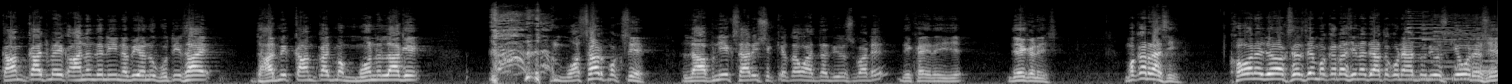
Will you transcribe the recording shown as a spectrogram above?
કામકાજમાં એક આનંદની નવી અનુભૂતિ થાય, ધાર્મિક કામકાજમાં મન લાગે, મોસાળ પક્ષે લાભની એક સારી શક્યતાઓ આજના દિવસ માટે દેખાઈ રહી છે. જય ગણેશ. મકર રાશિ. ખ અને જ અક્ષર છે મકર રાશિના જાતકોને આજનો દિવસ કેવો રહેશે?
